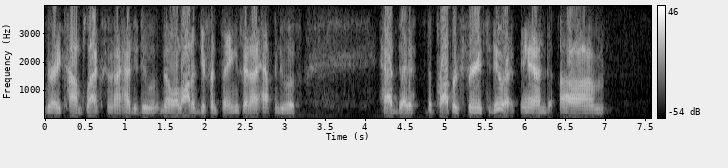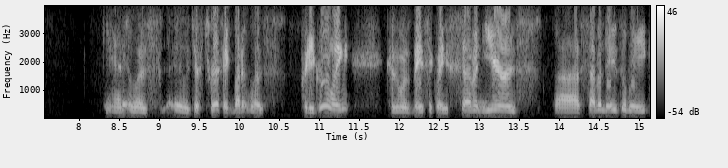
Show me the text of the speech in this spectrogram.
very complex and I had to do know a lot of different things and I happened to have had that the proper experience to do it and um, and it was it was just terrific. But it was pretty grueling because it was basically seven years, uh, seven days a week,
